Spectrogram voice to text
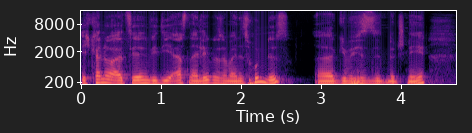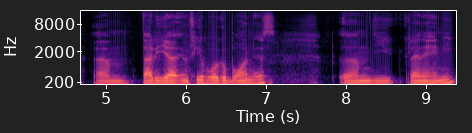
Ich kann nur erzählen, wie die ersten Erlebnisse meines Hundes äh, gewesen sind mit Schnee. Ähm, da die ja im Februar geboren ist, ähm, die kleine Henny,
